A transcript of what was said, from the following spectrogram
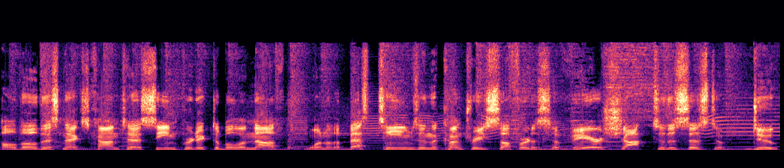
Although this next contest seemed predictable enough, one of the best teams in the country suffered a severe shock to the system. Duke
